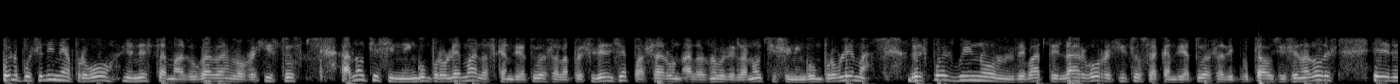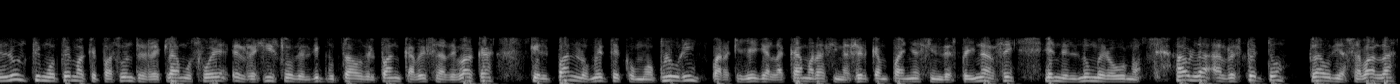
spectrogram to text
Bueno, pues el INE aprobó en esta madrugada los registros. Anoche sin ningún problema, las candidaturas a la presidencia pasaron a las 9 de la noche sin ningún problema problema. Después vino el debate largo, registros a candidaturas a diputados y senadores. El último tema que pasó entre reclamos fue el registro del diputado del PAN, cabeza de vaca, que el PAN lo mete como pluri para que llegue a la Cámara sin hacer campaña, sin despeinarse, en el número uno. Habla al respecto Claudia Zavala,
